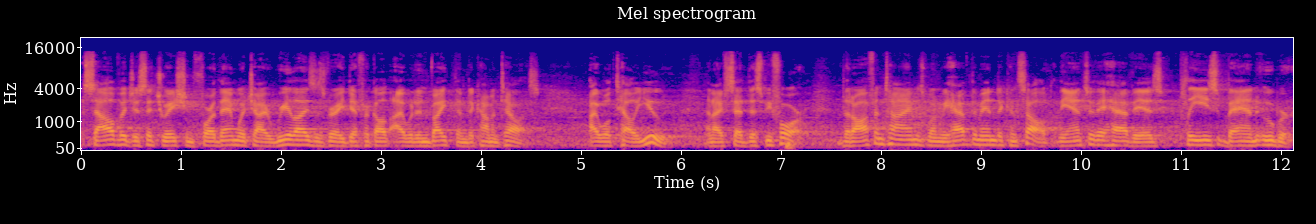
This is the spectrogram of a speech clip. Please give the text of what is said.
salvage a situation for them, which I realize is very difficult, I would invite them to come and tell us. I will tell you, and I've said this before, that oftentimes when we have them in to consult, the answer they have is please ban Uber.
